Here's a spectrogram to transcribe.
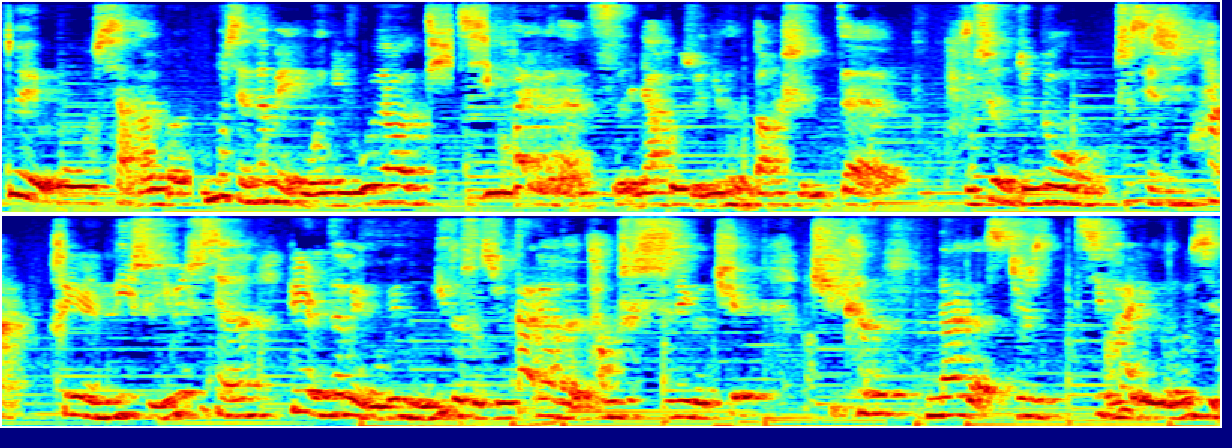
对我想到一个，目前在美国，你如果要提鸡块这个单词，人家会觉得你可能当时在不是很尊重之前鸡块黑人的历史，因为之前黑人在美国被奴役的时候，其实大量的他们是吃那个 chick chicken nuggets，就是鸡块这个东西。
